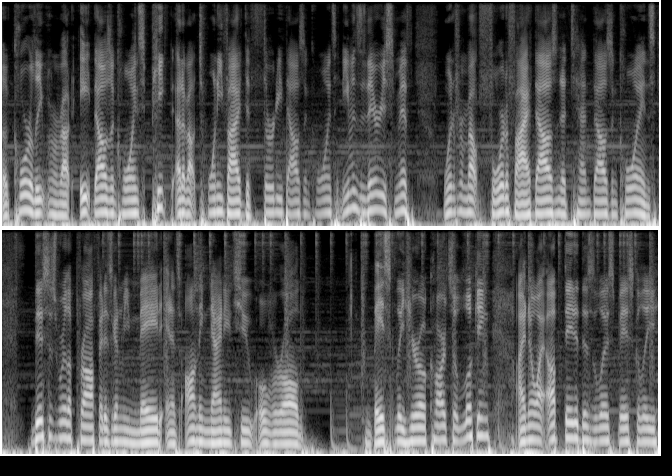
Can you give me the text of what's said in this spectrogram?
uh, core elite from about 8,000 coins peaked at about 25 to 30,000 coins, and even Za'Darius Smith went from about 4 to 5,000 to 10,000 coins. This is where the profit is going to be made, and it's on the 92 overall basically hero card. So looking, I know I updated this list basically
